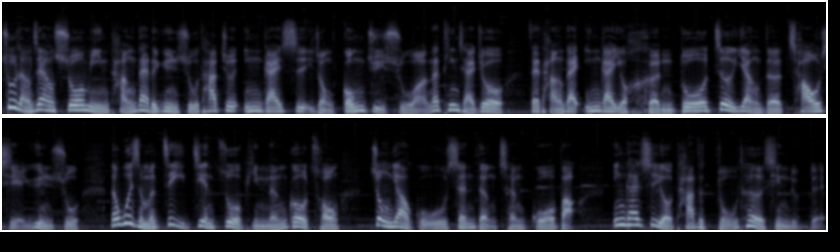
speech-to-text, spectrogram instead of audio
处长这样说明，唐代的运输它就应该是一种工具书啊。那听起来就在唐代应该有很多这样的抄写运输。那为什么这一件作品能够从重要古物升等成国宝？应该是有它的独特性，对不对？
